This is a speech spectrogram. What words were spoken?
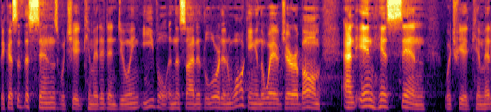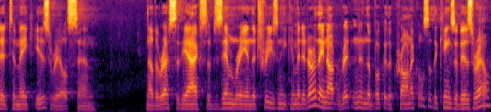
because of the sins which he had committed in doing evil in the sight of the Lord and walking in the way of Jeroboam and in his sin which he had committed to make Israel sin. Now, the rest of the acts of Zimri and the treason he committed, are they not written in the book of the Chronicles of the kings of Israel?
